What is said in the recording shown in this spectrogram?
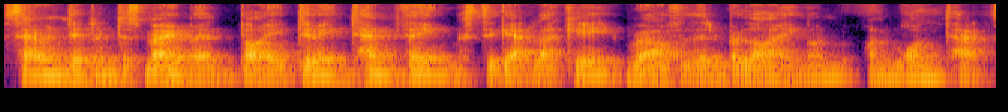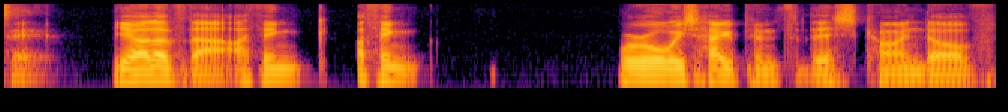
serendipitous moment by doing 10 things to get lucky rather than relying on on one tactic. Yeah, I love that. I think I think we're always hoping for this kind of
